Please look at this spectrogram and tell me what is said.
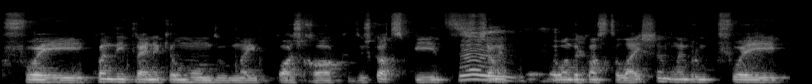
que foi quando entrei naquele mundo meio pós-rock dos Godspeed, especialmente hum. da onda Constellation. Lembro-me que foi.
